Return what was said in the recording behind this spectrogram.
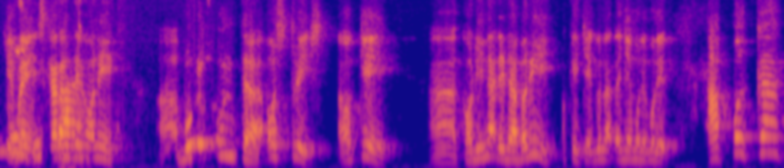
Okey, unit. baik. Sekarang tengok ni. Uh, burung unta, ostrich. Okey. Uh, koordinat dia dah beri. Okey, cikgu nak tanya murid-murid. Apakah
